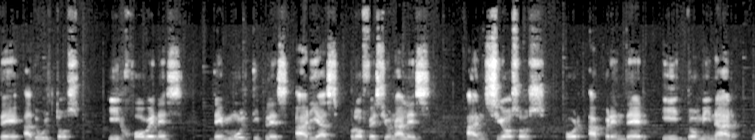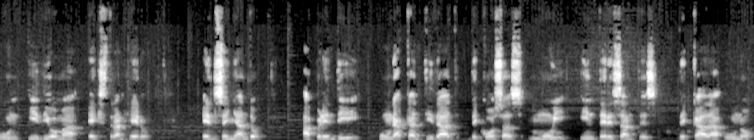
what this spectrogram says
de adultos y jóvenes de múltiples áreas profesionales ansiosos por aprender y dominar un idioma extranjero. Enseñando, aprendí una cantidad de cosas muy interesantes de cada uno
